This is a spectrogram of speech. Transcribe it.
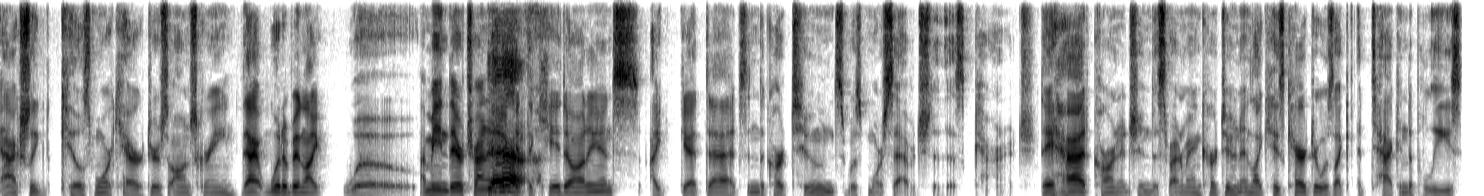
actually kills more characters on screen, that would have been like, whoa. I mean, they're trying to Yeah. get the kid audience. I get that. And the cartoons was more savage to this Carnage. They had Carnage in the Spider Man cartoon, and like his character was like attacking the police,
